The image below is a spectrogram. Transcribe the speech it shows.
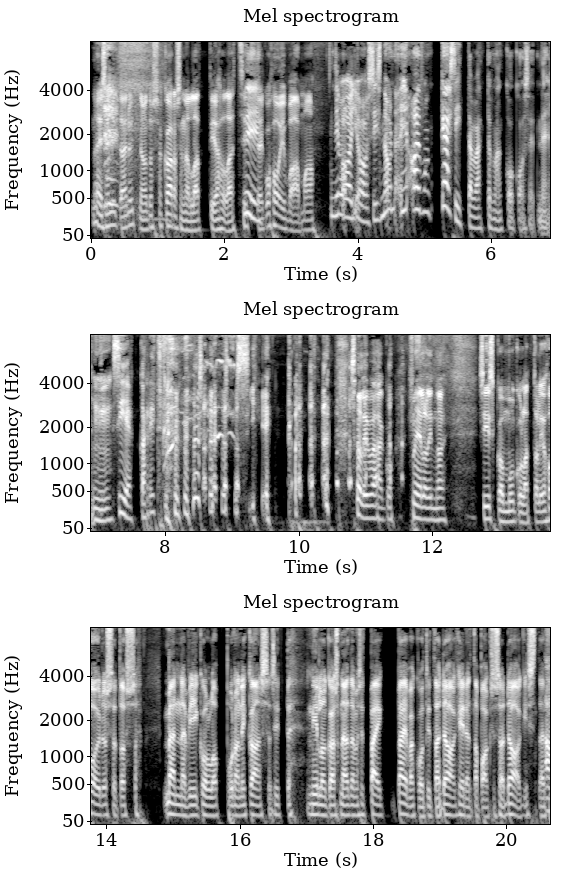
no ei se mitään, nyt ne on tuossa karsinan lattialla, että sitten Niin. kun hoivaamaan. Joo, joo. Siis ne on aivan käsittämättömän kokoiset ne mm. siekkarit. Siekkarit. se oli vähän kuin meillä oli noin siskon mukulat oli hoidossa tuossa männä viikonloppuna niin kanssa sitten. Niillä on kanssa nämä tämmöiset päi- päiväkoti tai dag, heidän tapauksessaan dagis tai Aha.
